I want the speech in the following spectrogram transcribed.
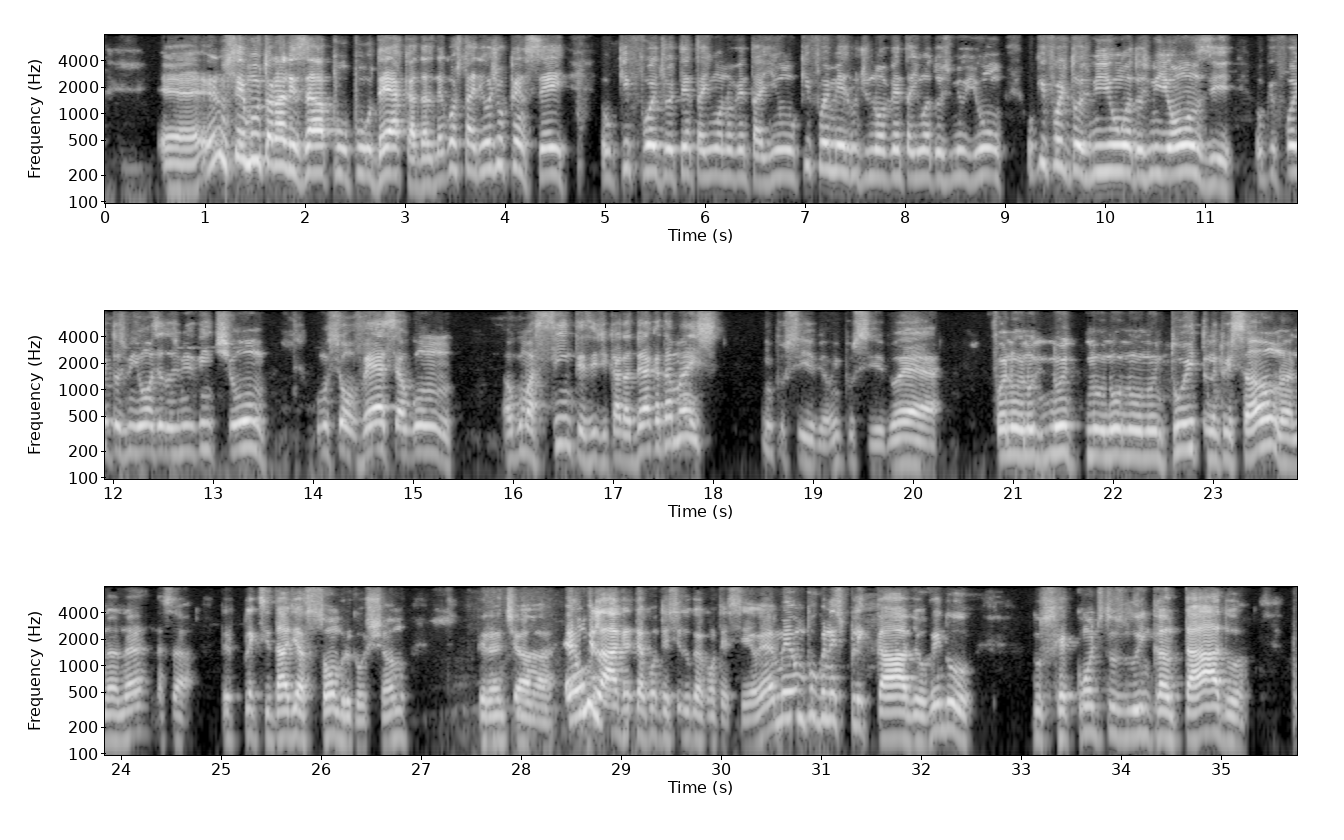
É, eu não sei muito analisar por, por, décadas, né? Gostaria, hoje eu pensei o que foi de 81 a 91, o que foi mesmo de 91 a 2001, o que foi de 2001 a 2011, o que foi de 2011 a 2021, como se houvesse algum, alguma síntese de cada década, mas impossível, impossível. É, foi no, no, no, no, no intuito, na intuição, né, né, nessa perplexidade e assombro que eu chamo, perante a. É um milagre ter acontecido o que aconteceu. É meio um pouco inexplicável, vendo dos recônditos do encantado,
